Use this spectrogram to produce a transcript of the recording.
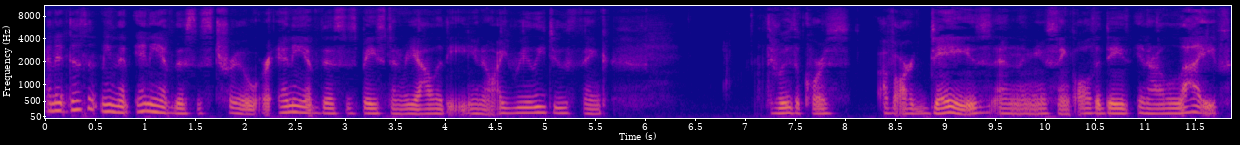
and it doesn't mean that any of this is true or any of this is based in reality. You know, I really do think through the course of our days, and then you think all the days in our life,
